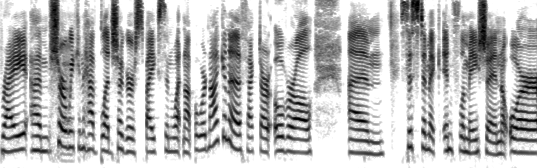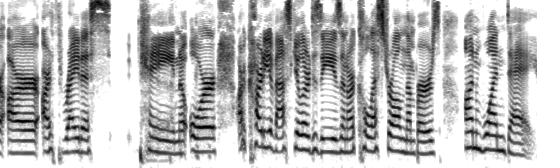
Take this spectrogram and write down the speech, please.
right? I'm sure Yeah. we can have blood sugar spikes and whatnot, but we're not going to affect our overall um, systemic inflammation or our arthritis pain or our cardiovascular disease and our cholesterol numbers on one day.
